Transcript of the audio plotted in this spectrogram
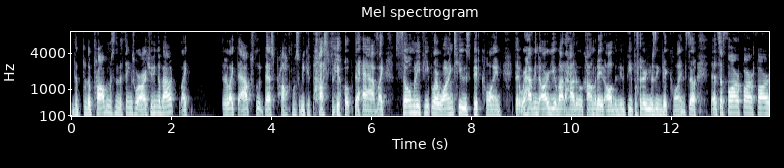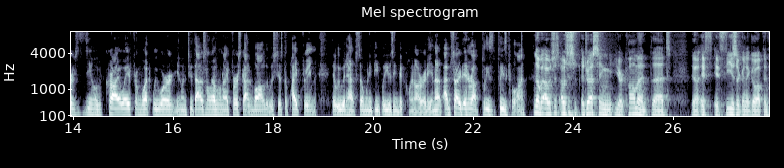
The the problems and the things we're arguing about, like they're like the absolute best problems we could possibly hope to have. Like so many people are wanting to use Bitcoin that we're having to argue about how to accommodate all the new people that are using Bitcoin. So that's a far, far, far, you know, cry away from what we were, you know, in 2011 when I first got involved. It was just a pipe dream that we would have so many people using Bitcoin already. And I'm, I'm sorry to interrupt. Please, please go on. No, but I was just, I was just addressing your comment that, you know, if, if fees are going to go up and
